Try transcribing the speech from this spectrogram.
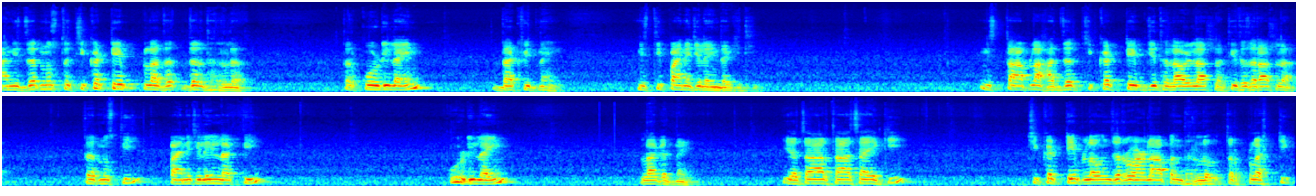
आणि जर नुसतं चिकट टेपला जर जर धरलं तर कोरडी लाईन दाखवित नाही. नुसती पाण्याची लाईन दाखवती नुसता आपला हात जर चिकट टेप जिथं लावलेला असला तिथं जर असला तर नुसती पाण्याची लाईन लागती. कोरडी लाईन लागत नाही. याचा अर्थ असा आहे की चिकट टेप लावून जर रॉडला आपण धरलो तर प्लास्टिक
